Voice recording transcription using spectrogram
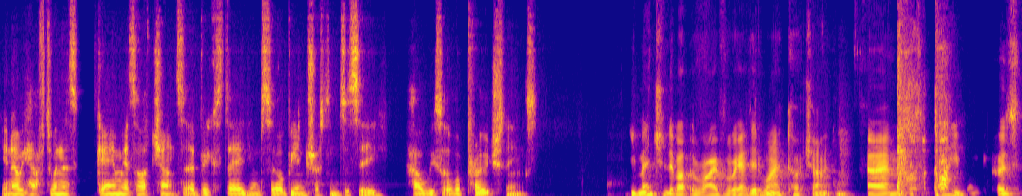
you know we have to win this game. It's our chance at a big stadium, so it'll be interesting to see how we sort of approach things. You mentioned about the rivalry. I did want to touch on it. Um, it's funny because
